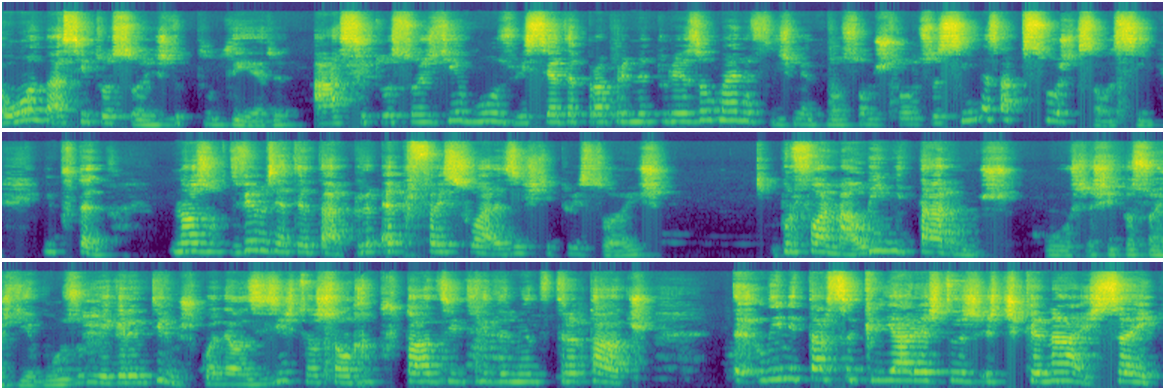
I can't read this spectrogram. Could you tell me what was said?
onde há situações de poder, há situações de abuso. Isso é da própria natureza humana. Felizmente não somos todos assim, mas há pessoas que são assim. E, portanto, nós o que devemos é tentar aperfeiçoar as instituições por forma a limitarmos os, as situações de abuso e a garantirmos que quando elas existem, eles são reportados e devidamente tratados. Eh, limitar-se a criar estes, canais sem,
